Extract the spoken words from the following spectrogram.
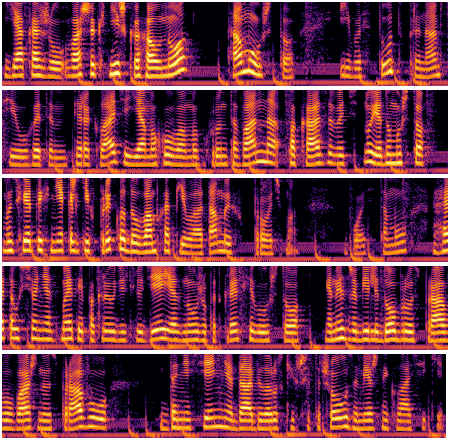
я кажу ваша кніжка гаўно таму что і вось тут прынамсі ў гэтым перакладзе я магу вам абгрунтаванна паказваць. Ну я думаю что вось гэтых некалькіх прыкладаў вам хапіла а там іх процьма. Вось таму гэта ўсё не з мэтай пакрыўдзіць людзей. Я зноў жа падкрэсліваю што яны зрабілі добрую справу важную справу данясення да беларускіх чытачоў замежнай класікі.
